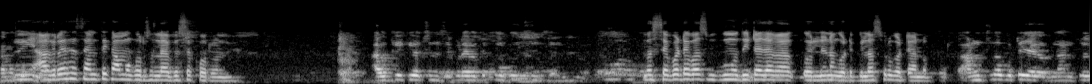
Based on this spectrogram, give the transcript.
କାମ ଆଗରେ ସେ ସେମିତି କାମ କରୁଥିଲା ଏବେ ସେ କରୁନି ଆଉ କିଏ କିଏ ଅଛନ୍ତି ସେପଟେ ଆଉ କେତେ ଲୋକ ଅଛନ୍ତି ସେପଟେ ବାସ୍ ମୁଁ ଦୁଇଟା ଜାଗା କହିଲି ନା ଗୋଟେ ବିଳାସପୁର ଗୋଟେ ଆନନ୍ଦପୁର ଆଣୁଥିଲ ଗୋଟେ ଜାଗାକୁ ନା ଆଣୁଥିଲ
